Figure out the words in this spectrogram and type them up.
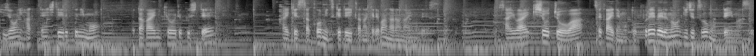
非常に発展している国もお互いに協力して解決策を見つけていかなければならないのです。幸い気象庁は世界でもトップレベルの技術を持っています。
